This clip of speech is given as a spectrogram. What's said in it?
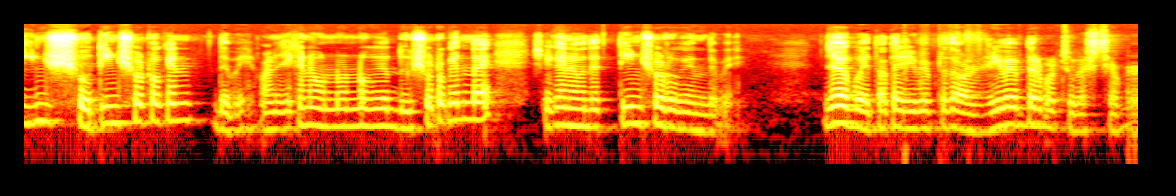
তিনশো তিনশো টোকেন দেবে। মানে যেখানে অন্য অন্য দুইশো টোকেন দেয়, সেখানে আমাদের তিনশো টোকেন দেবে। যাই হোক ভাই, তাতে রিভাইভটা দেওয়ার রিভাইভ দেওয়ার পর চলে আসছে আমরা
